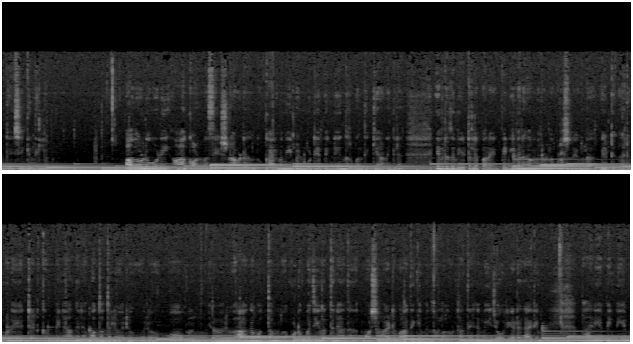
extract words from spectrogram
ഉദ്ദേശിക്കുന്നില്ല. അപ്പോൾ അതോടുകൂടി ആ കോൺവെർസേഷൻ അവിടെ നിന്നു. കാരണം ഈ പെൺകുട്ടിയെ പിന്നെയും നിർബന്ധിക്കുകയാണെങ്കിൽ ഇവരിത് വീട്ടിൽ പറയും. പിന്നെ ഇവർ തമ്മിലുള്ള പ്രശ്നങ്ങൾ വീട്ടുകാരും കൂടെ ഏറ്റെടുക്കും. പിന്നെ അങ്ങനെ മൊത്തത്തിൽ ഒരു ഒരു ഒരു ആകെ മൊത്തം കുടുംബജീവിതത്തിനെ അത് മോശമായിട്ട് ബാധിക്കുമെന്നുള്ളതുകൊണ്ട് അദ്ദേഹം ഈ ജോലിയുടെ കാര്യം ഭാര്യയെ പിന്നെയും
